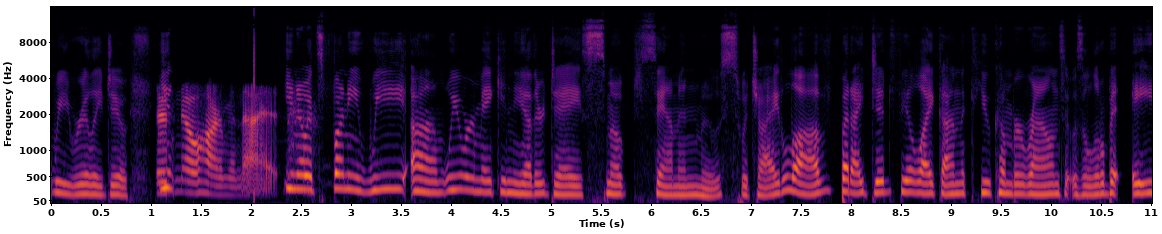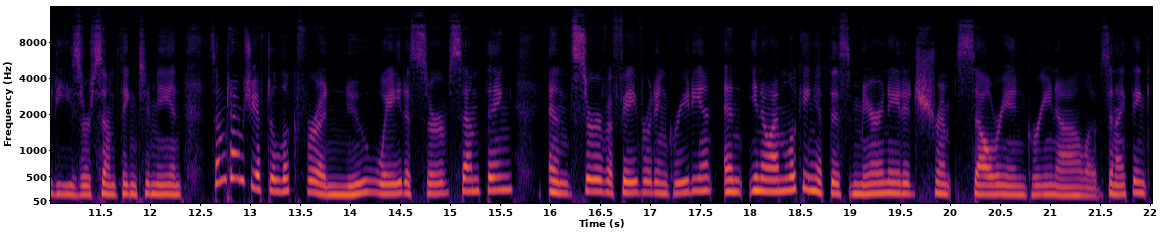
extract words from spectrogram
we really do. There's You- no harm in that. You know, it's funny. We um we were making the other day smoked salmon mousse, which I love, but I did feel like on the cucumber rounds it was a little bit 80s or something to me. And sometimes you have to look for a new way to serve something and serve a favorite ingredient. And you know, I'm looking at this marinated shrimp, celery, and green olives, and I think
